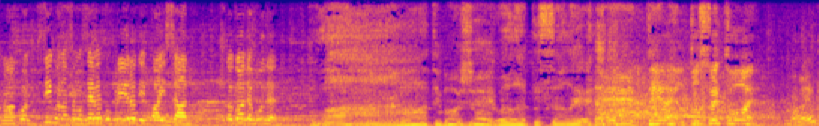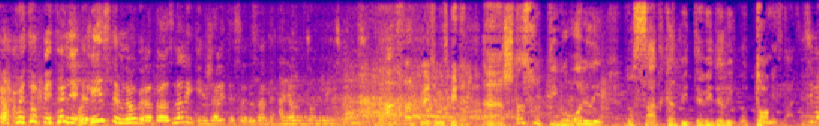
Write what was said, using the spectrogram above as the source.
onako, sigurno sam u sebe po prirodi, pa i sad, što god da bude. Hvala ti Bože, hvala ti Sale. Teja, jel to sve tvoje? Molim, kako je to pitanje? Vi ste mnogo radoznali i želite sve da znate, ali on to neće. A sad krećemo s pitanjem. E, šta su ti govorili do sad kad bi te videli u tom izdanju? Recimo,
